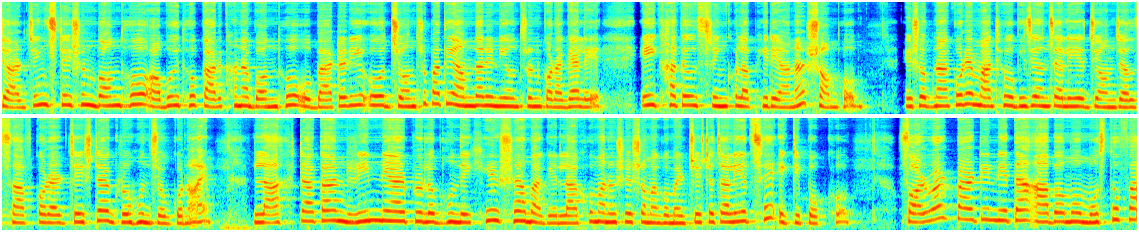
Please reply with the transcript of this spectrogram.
চার্জিং স্টেশন বন্ধ, অবৈধ কারখানা বন্ধ ও ব্যাটারি ও যন্ত্রপাতি আমদানি নিয়ন্ত্রণ করা গেলে এই খাতেও শৃঙ্খলা ফিরে আনা সম্ভব। এসব না করে মাঠে অভিযান চালিয়ে জঞ্জাল সাফ করার চেষ্টা গ্রহণযোগ্য নয়। লাখ টাকা ঋণ নেয়ার প্রলোভন দেখিয়ে শাহবাগে লাখো মানুষের সমাগমের চেষ্টা চালিয়েছে একটি পক্ষ। ফরওয়ার্ড পার্টির নেতা আবামো মোস্তফা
